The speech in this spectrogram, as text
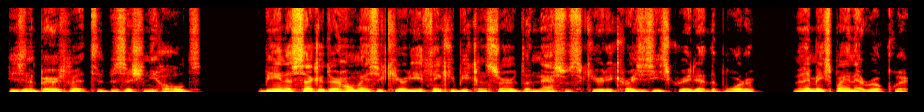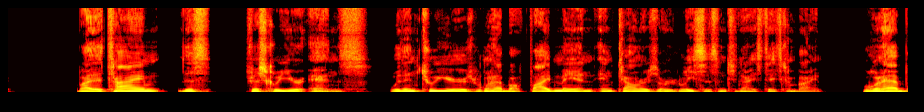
He's an embarrassment to the position he holds. Being the Secretary of Homeland Security, you think he'd be concerned with the national security crisis he's created at the border? Now, let me explain that real quick. By the time this fiscal year ends, within two years, we're going to have about 5 million encounters or releases in the United States combined. We're going to have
